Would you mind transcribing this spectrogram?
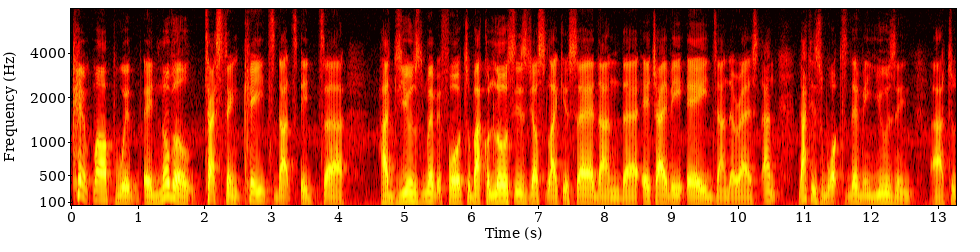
came up with a novel testing kit that it uh, had used maybe for tuberculosis, just like you said, and uh, HIV, AIDS, and the rest. And that is what they've been using uh, to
